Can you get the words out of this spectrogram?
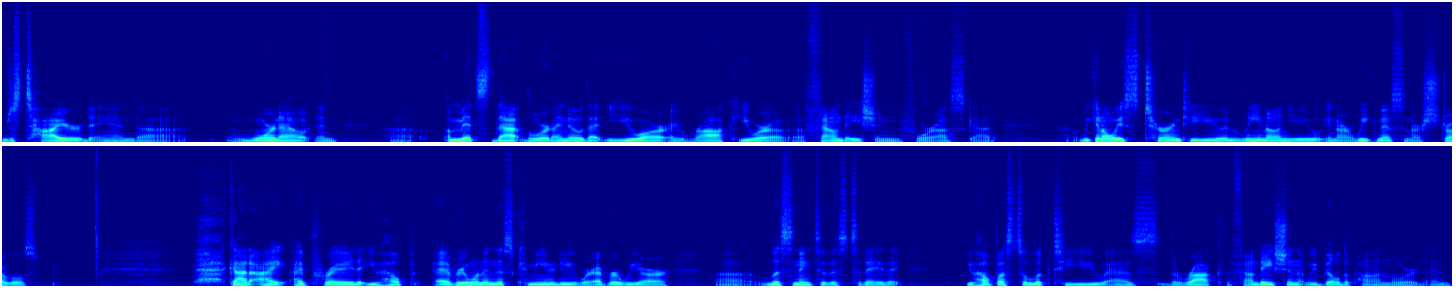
I'm just tired and uh, worn out. And uh, amidst that, Lord, I know that you are a rock, you are a, a foundation for us, God. Uh, we can always turn to you and lean on you in our weakness and our struggles. God, I, I pray that you help everyone in this community, wherever we are uh, listening to this today, that you help us to look to you as the rock, the foundation that we build upon, Lord, and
